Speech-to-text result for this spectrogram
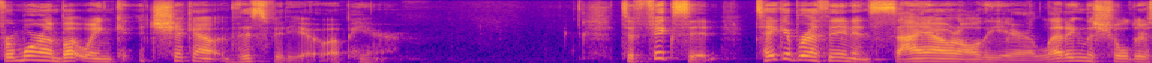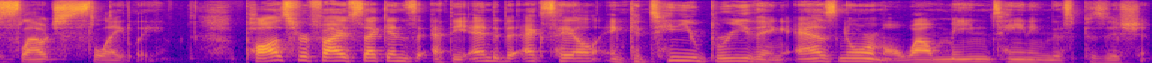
For more on butt wink, check out this video up here. To fix it, take a breath in and sigh out all the air, letting the shoulders slouch slightly. Pause for 5 seconds at the end of the exhale and continue breathing as normal while maintaining this position.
